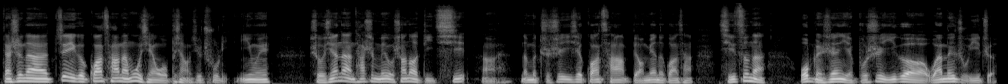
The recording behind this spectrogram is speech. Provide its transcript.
但是呢，这个刮擦呢，目前我不想去处理，因为首先呢，它是没有伤到底漆啊，那么只是一些刮擦表面的刮擦。其次呢，我本身也不是一个完美主义者，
